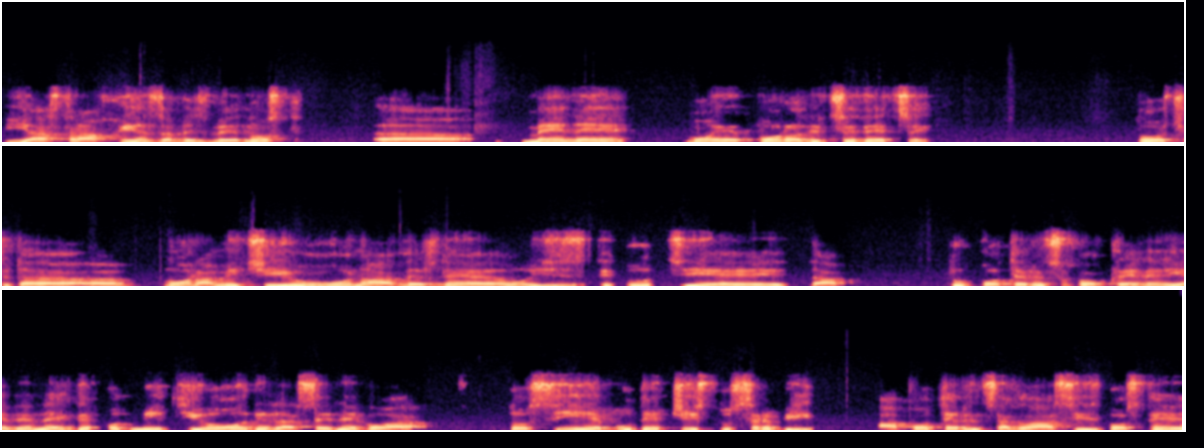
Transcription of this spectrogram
I ja strahujem za bezbednost uh, mene, moje porodice, dece. To ću da moram ići u nadležne institucije da tu poternicu pokrene. Jer je negde podmitio ovdje da se njegova dosije bude čist u Srbiji a poternica glasi iz Bosne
